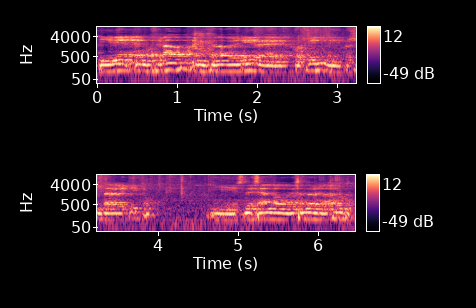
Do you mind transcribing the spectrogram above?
Y bien, emocionado, emocionado de venir por fin y presentar al equipo y deseando, deseando ver las fotos.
